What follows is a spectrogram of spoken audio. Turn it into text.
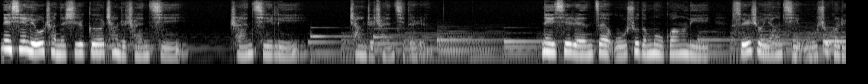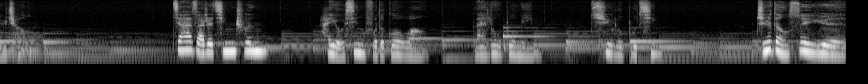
那些流传的诗歌唱着传奇，传奇里唱着传奇的人。那些人在无数的目光里随手扬起无数个旅程，夹杂着青春，还有幸福的过往，来路不明，去路不清，只等岁月。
